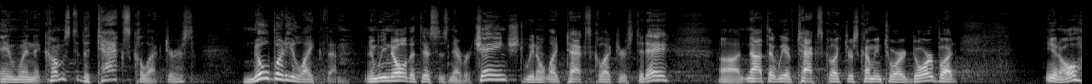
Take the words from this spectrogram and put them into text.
And when it comes to the tax collectors, nobody liked them. And we know that this has never changed. We don't like tax collectors today. Uh, not that we have tax collectors coming to our door, but you know,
